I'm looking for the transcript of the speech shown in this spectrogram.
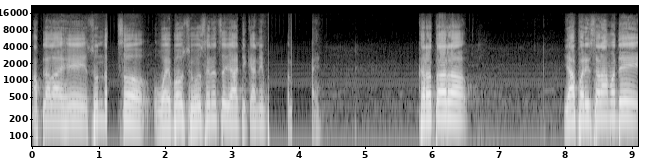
आपल्याला हे सुंदरचं वैभव शिवसेनेचं या ठिकाणी मिळत आहे. खरं तर या परिसरामध्ये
